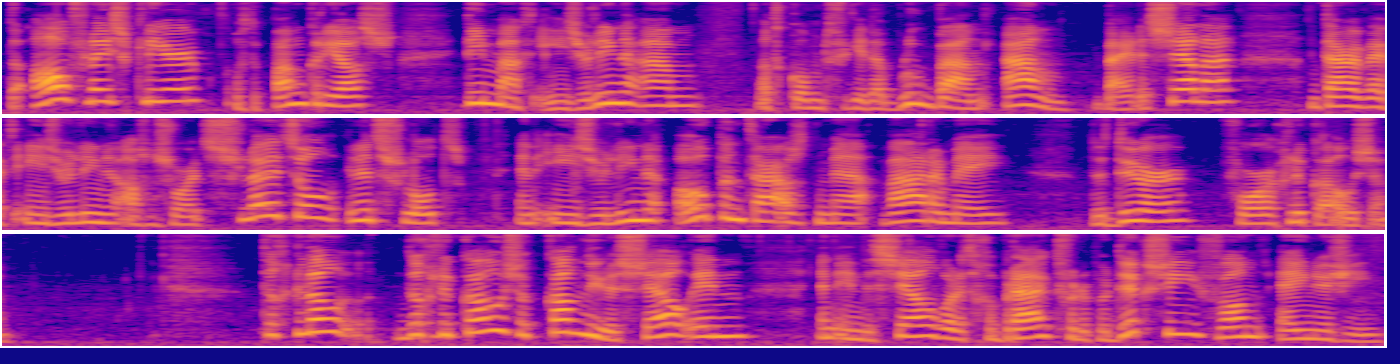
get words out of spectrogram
De alvleesklier, of de pancreas, die maakt insuline aan. Dat komt via de bloedbaan aan bij de cellen. Daar werkt insuline als een soort sleutel in het slot. En insuline opent daar als het ware mee de deur voor glucose. De, de glucose kan nu de cel in en in de cel wordt het gebruikt voor de productie van energie.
